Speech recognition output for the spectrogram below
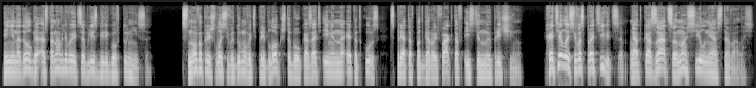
и ненадолго останавливается близ берегов Туниса. Снова пришлось выдумывать предлог, чтобы указать именно этот курс, спрятав под горой фактов истинную причину. Хотелось воспротивиться, отказаться, но сил не оставалось.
